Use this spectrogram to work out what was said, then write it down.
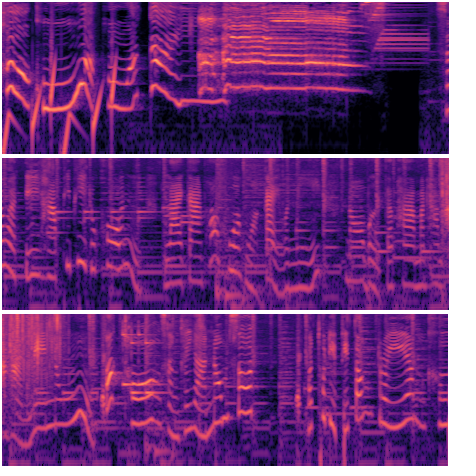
พ่อครัวหัวไก่ สวัสดีครับพี่ๆทุกคน รายการพ่อครัวหัวไก่วันนี้ นอเบิร์ตจะพามาทำอาหารเมนูฟักทองสังขยานมสด วัตถุดิบที่ต้องเตรียมคื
